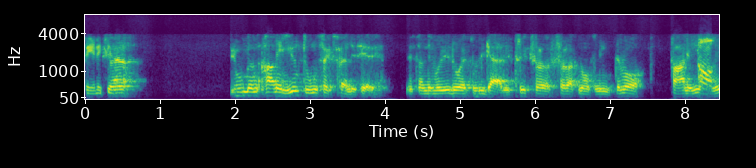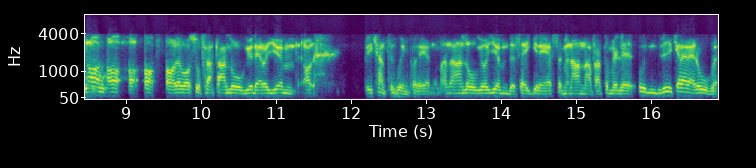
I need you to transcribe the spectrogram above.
Felix. Men, jo, men han är ju inte homosexuell i serien. Utan det var ju då ett vulgäruttryck för, för att någon som inte var... För han är. Ja, ja, ja, ja, ja, det var så för att han låg ju där och gömde... Ja, vi kan inte gå in på det än, men han låg ju och gömde sig i gräset med en annan för att de ville undvika det där Ove.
